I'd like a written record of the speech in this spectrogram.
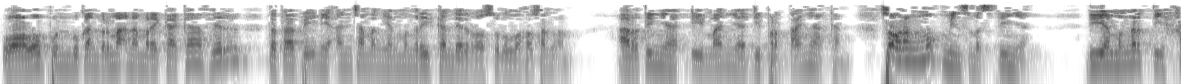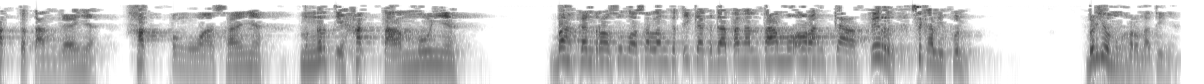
Walaupun bukan bermakna mereka kafir, tetapi ini ancaman yang mengerikan dari Rasulullah SAW. Artinya imannya dipertanyakan. Seorang mukmin semestinya dia mengerti hak tetangganya, hak penguasanya, mengerti hak tamunya. Bahkan Rasulullah SAW ketika kedatangan tamu orang kafir sekalipun, beliau menghormatinya.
